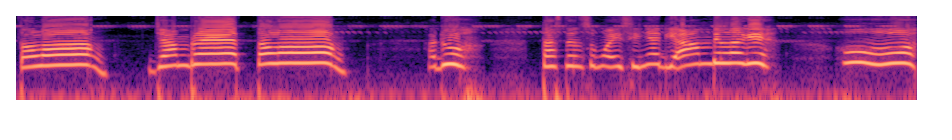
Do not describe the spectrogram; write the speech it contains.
Tolong, Jambret, tolong! Aduh, tas dan semua isinya diambil lagi. Uh.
